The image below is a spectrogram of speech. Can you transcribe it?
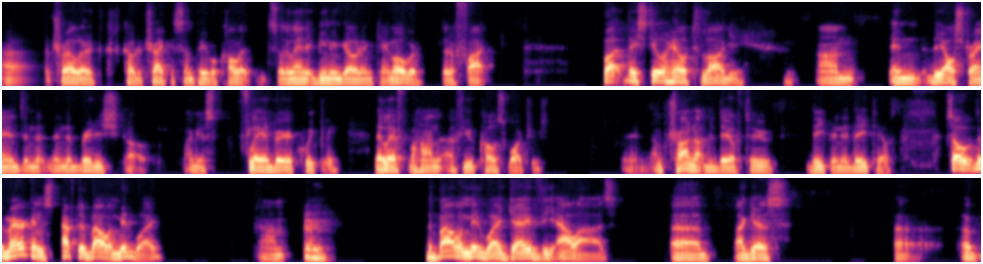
uh, Trail or Kokoda Track, as some people call it. So they landed at Buna-Gona and came over to the fight. But they still held Tulagi. Um, and the Australians and the, and the British, uh, I guess, fled very quickly. They left behind a few coast watchers. And I'm trying not to delve too deep into details. So the Americans, after the Battle of Midway, um, the Battle of Midway gave the Allies, uh, I guess, uh, a,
